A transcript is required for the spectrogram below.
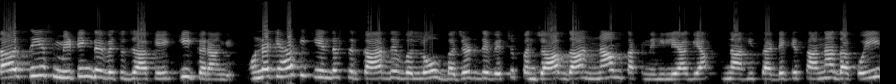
ਤਾਂ ਅਸੀਂ ਇਸ ਮੀਟਿੰਗ ਦੇ ਵਿੱਚ ਜਾ ਕੇ ਕੀ ਕਰਾਂਗੇ? ਉਹਨਾਂ ਕਿਹਾ ਕਿ ਕੇਂਦਰ ਸਰਕਾਰ ਦੇ ਵੱਲੋਂ ਬਜਟ ਦੇ ਵਿੱਚ ਪੰਜਾਬ ਦਾ ਨਾਮ ਤੱਕ ਨਹੀਂ ਲਿਆ ਗਿਆ, ਨਾ ਹੀ ਸਾਡੇ ਕਿਸਾਨਾਂ ਦਾ ਕੋਈ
